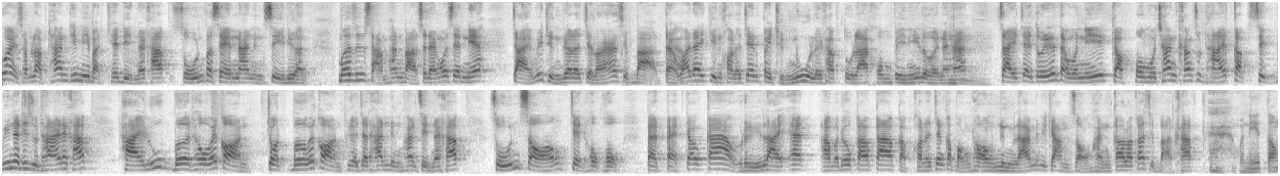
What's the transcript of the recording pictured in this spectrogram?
ด้วยสำหรับท่านที่มีบัตรเครดิตนะครับ0%นานถึง 4 เดือน เมื่อซื้อ 3,000 บาทแสดงว่าเซ็นเนี้ยจ่ายไม่ถึงเดือนละ750 บาท แต่ว่าได้กินคอลลาเจนไปถึงนู่นเลยครับตุลาคมปีนี้เลยนะฮะใส่ใจตัวนี้ตั้งแต่วันนี้กับโปรโมชั่นครั้งสุดท้ายกับ 10 วินาทีสุดท้ายนะครับถ่ายรูปเบอร์โทรไว้ก่อน จดเบอร์ไว้ก่อนเผื่อจะทัน 1,000 สิทธิ์นะครับ 02 766 8899 หรือ Line แอด amado 99 กับคอลลาเจนกระป๋องทอง 1 ล้านมิลลิกรัม 2,990 บาทครับอะวันนี้ต้อง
